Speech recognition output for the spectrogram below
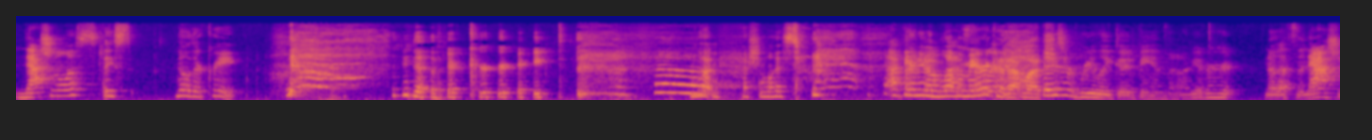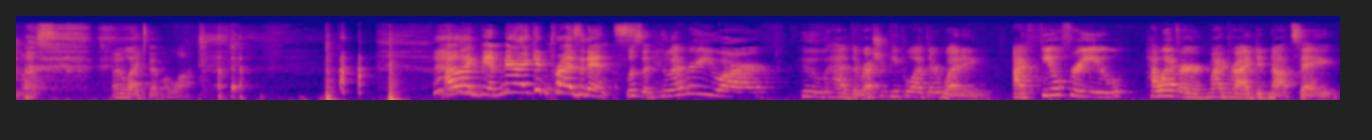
Nationalist? They, s- no, they're great. no, they're great. I'm not nationalist. I don't even love America that much. That is a really good band, though. Have you ever heard? No, that's the Nationals. I like them a lot. I like the American presidents. Listen, whoever you are who had the Russian people at their wedding, I feel for you. However, my bride did not say,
